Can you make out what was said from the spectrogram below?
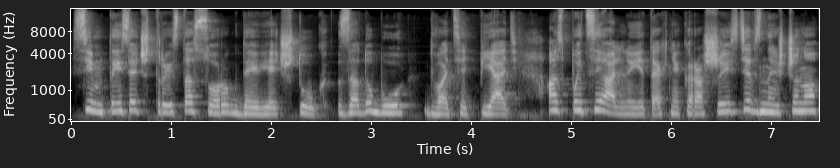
7349 штук, за добу 25. А спеціальної техніки рашистів знищено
